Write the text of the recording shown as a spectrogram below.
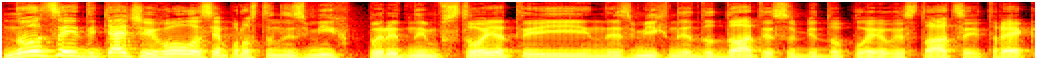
Ну, цей дитячий голос я просто не зміг перед ним встояти і не зміг не додати собі до плейлиста цей трек.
